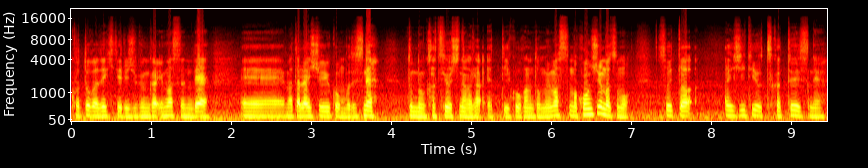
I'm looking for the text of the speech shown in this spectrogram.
ことができている自分がいますんで、えー、また来週以降もですねどんどん活用しながらやっていこうかなと思います。まあ、今週末もそういった ICT を使ってですね、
